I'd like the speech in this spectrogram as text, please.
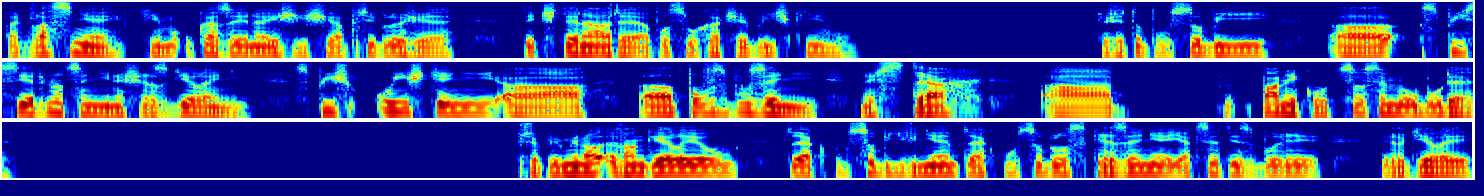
tak vlastně tím ukazuje na Ježíše a přibližuje ty čtenáře a posluchače blíž k němu. Takže to působí uh, spíš sjednocení než rozdělení, spíš ujištění a uh, povzbuzení než strach a paniku, co se mnou bude. Připomínal evangelium, to, jak působí v něm, to, jak působilo skrze něj, jak se ty sbory rodily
